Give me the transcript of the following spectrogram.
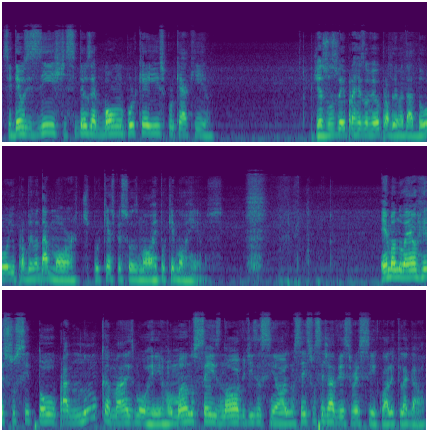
Se Deus existe, se Deus é bom, por que isso, por que aquilo? Jesus veio para resolver o problema da dor e o problema da morte. Por que as pessoas morrem? Por que morremos? Emanuel ressuscitou para nunca mais morrer. Romanos 6:9 diz assim, olha, não sei se você já viu esse versículo, olha que legal.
